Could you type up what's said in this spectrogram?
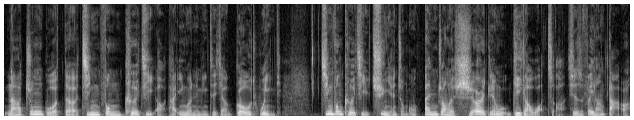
拿中国的金风科技啊，它英文的名字叫 Goldwind。金风科技去年总共安装了十二点五 gigawatt 啊，其实非常大啊，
